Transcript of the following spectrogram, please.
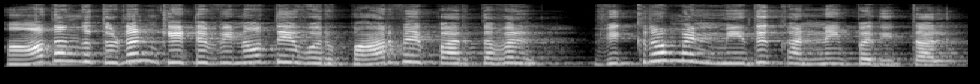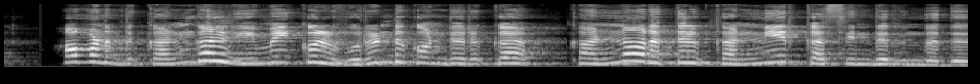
ஆதங்கத்துடன் கேட்ட வினோத்தை ஒரு பார்வை பார்த்தவள் விக்ரமின் மீது கண்ணை பதித்தாள். அவனது கண்கள் இமைக்குள் உருண்டு கொண்டிருக்க கண்ணோரத்தில் கண்ணீர் கசிந்திருந்தது.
